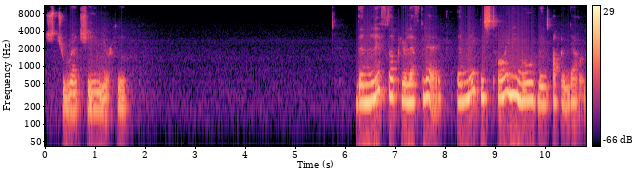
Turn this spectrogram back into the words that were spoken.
Stretching your hip. Then lift up your left leg and make this tiny movement up and down.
